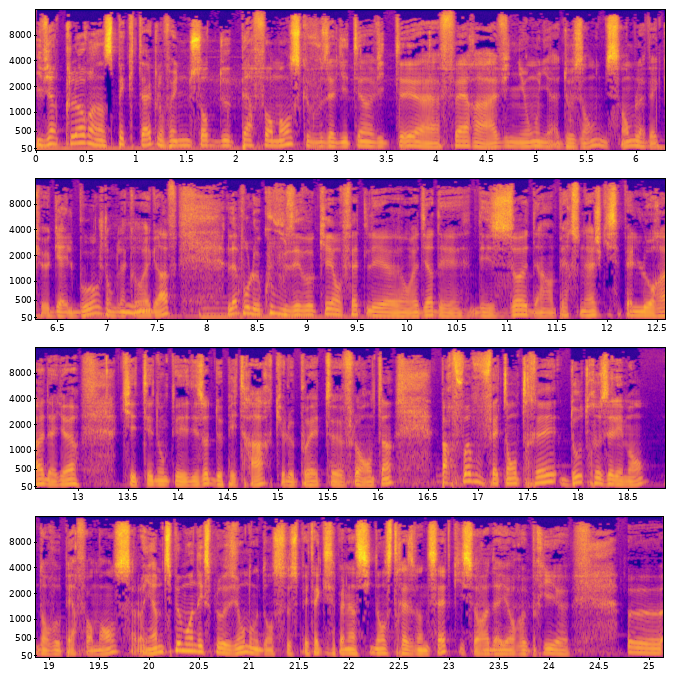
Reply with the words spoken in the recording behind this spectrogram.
Il vient clore un spectacle, enfin une sorte de performance que vous aviez été invité à faire à Avignon il y a deux ans, il me semble, avec euh, Gaël Bourges, donc la mhm. chorégraphe. Là pour le coup, vous évoquez en fait les, on va dire des, des odes à un personnage qui s'appelle Laura d'ailleurs, qui étaient donc des, des odes de Pétrarque, le poète euh, florentin. Parfois, vous faites entrer d'autres éléments dans vos performances. Alors, il y a un petit peu moins d'explosion donc dans ce spectacle qui s'appelle Incidence 1327, qui sera d'ailleurs repris euh, euh,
